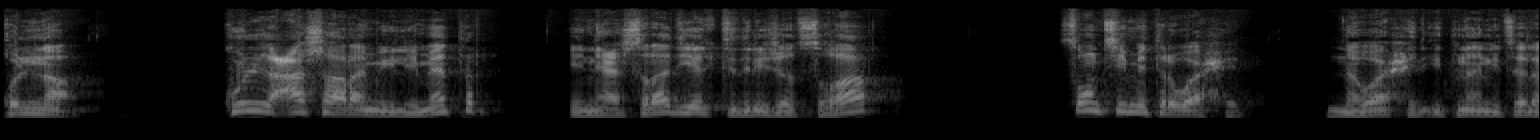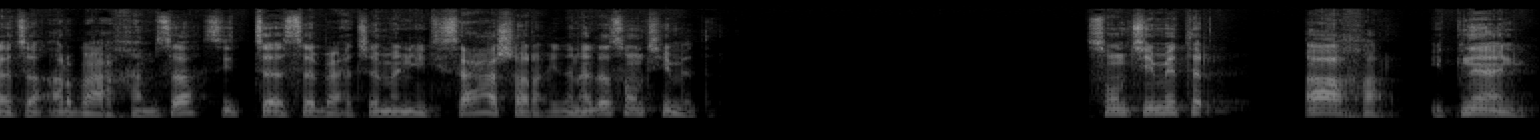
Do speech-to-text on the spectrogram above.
قلنا كل عشرة مليمتر يعني عشرة ديال التدريجات صغار سنتيمتر واحد. قلنا واحد اثنان ثلاثة أربعة خمسة ستة سبعة ثمانية تسعة عشرة. إذا هذا سنتيمتر. سنتيمتر آخر اثنان.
